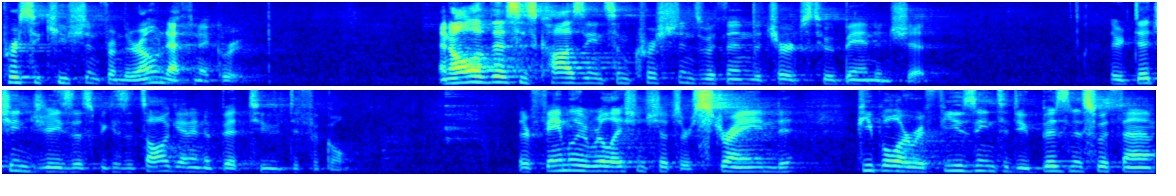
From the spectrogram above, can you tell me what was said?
persecution from their own ethnic group. And all of this is causing some Christians within the church to abandon ship. They're ditching Jesus because it's all getting a bit too difficult. Their family relationships are strained. People are refusing to do business with them.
